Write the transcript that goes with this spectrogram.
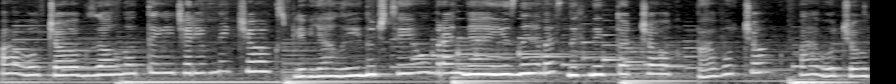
павучок, золотий чарівничок, сплів ялиночці убрання із небесних ниточок. Павучок, павучок,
